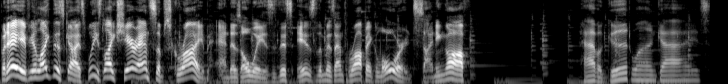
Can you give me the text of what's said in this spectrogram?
but hey, if you like this, guys, please like, share, and subscribe. And as always, this is the Misanthropic Lord signing off. Have a good one, guys.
